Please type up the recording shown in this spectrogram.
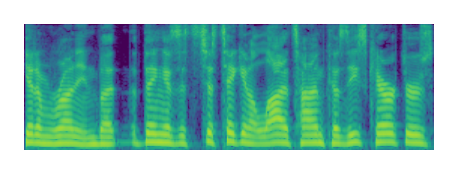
get them running. But the thing is, it's just taking a lot of time because these characters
